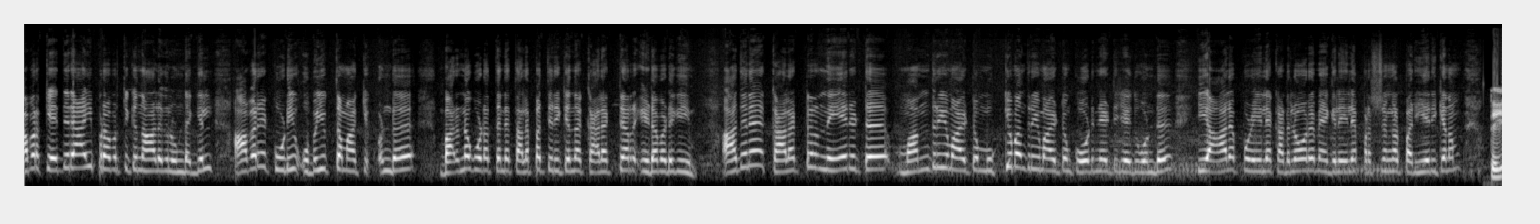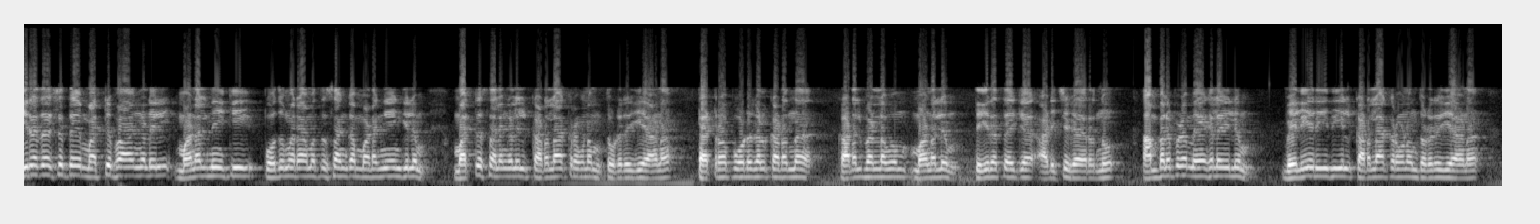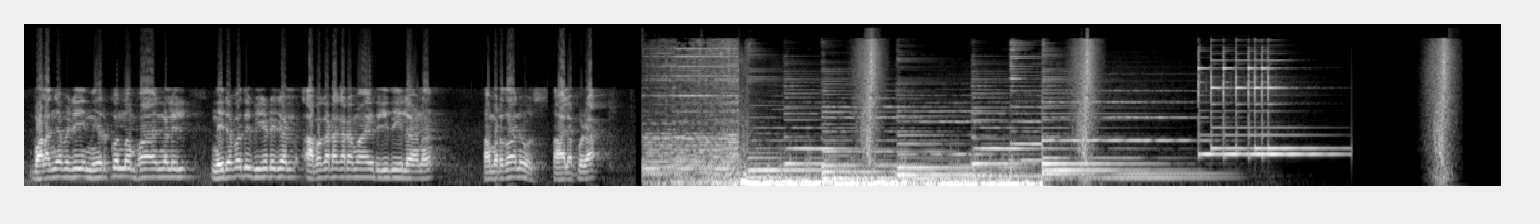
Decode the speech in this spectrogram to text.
അവർക്കെതിരായി പ്രവർത്തിക്കുന്ന ആളുകളുണ്ടെങ്കിൽ അവരെ കൂടി ഉപയുക്തമാക്കിക്കൊണ്ട് ഭരണകൂടത്തിന്റെ തലപ്പത്തിരിക്കുന്ന കലക്ടർ ഇടപെടുകയും അതിന് കലക്ടർ നേരിട്ട് മന്ത്രിയുമായിട്ടും മുഖ്യമന്ത്രിയുമായിട്ടും കോർഡിനേറ്റ് ചെയ്തുകൊണ്ട് ഈ ആലപ്പുഴയിലെ കടലോര മേഖലയിലെ പ്രശ്നങ്ങൾ പരിഹരിക്കണം. തീരദേശത്തെ മറ്റു ഭാഗങ്ങളിൽ മണൽ നീക്കി പൊതുമരാമത്ത് സംഘം മടങ്ങിയെങ്കിലും മറ്റ് സ്ഥലങ്ങളിൽ കടലാക്രമണം തുടരുകയാണ്. ടെട്രോപോഡുകൾ കടന്ന് കടൽ വെള്ളവും മണലും തീരത്തേക്ക് അടിച്ചു കയറുന്നു. അമ്പലപ്പുഴ മേഖലയിലും വലിയ രീതിയിൽ കടലാക്രമണം തുടരുകയാണ്. വളഞ്ഞ വഴി നീർക്കുന്ന ഭാഗങ്ങളിൽ നിരവധി വീടുകൾ അപകടകരമായ രീതിയിലാണ്. അമൃത ന്യൂസ് ആലപ്പുഴ.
